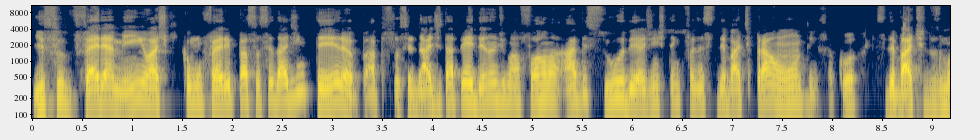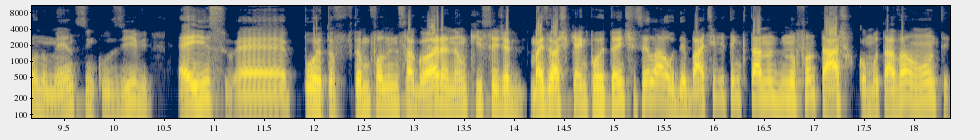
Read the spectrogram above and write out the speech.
Isso fere a mim, eu acho que como fere para a sociedade inteira. A sociedade está perdendo de uma forma absurda e a gente tem que fazer esse debate para ontem, sacou? Esse debate dos monumentos, inclusive, é isso. É, pô, estamos falando isso agora, não que seja. Mas eu acho que é importante, sei lá, o debate ele tem que estar tá no, no, Fantástico, como estava ontem.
